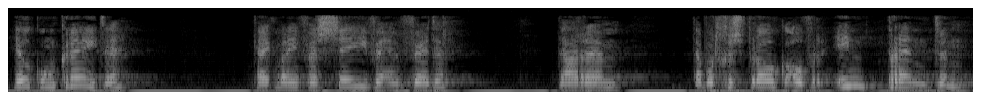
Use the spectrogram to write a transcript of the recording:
Heel concreet, hè? Kijk maar in vers 7 en verder. Daar, um, daar wordt gesproken over inprenten.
